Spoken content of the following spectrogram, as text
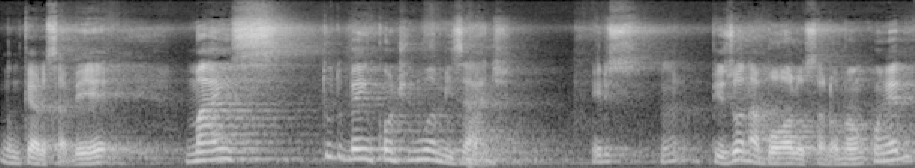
Não quero saber, mas tudo bem, continua a amizade. Ele né, pisou na bola o Salomão com ele,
